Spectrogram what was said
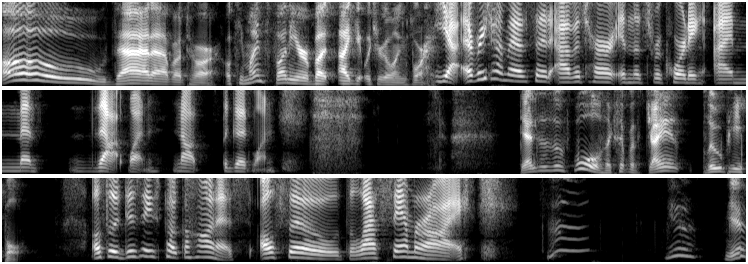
Oh, that Avatar. Okay, mine's funnier, but I get what you're going for. Yeah, every time I have said Avatar in this recording, I meant that one, not the good one. Dances with wolves, except with giant blue people. Also, Disney's Pocahontas. Also, The Last Samurai. Mm, yeah, yeah.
